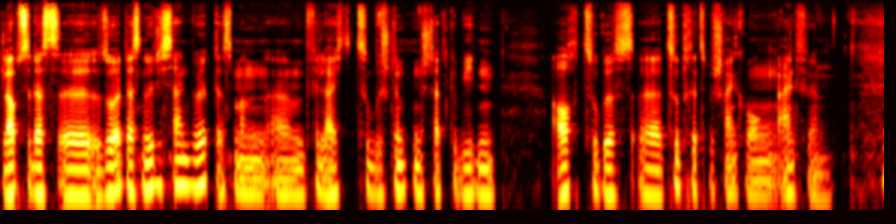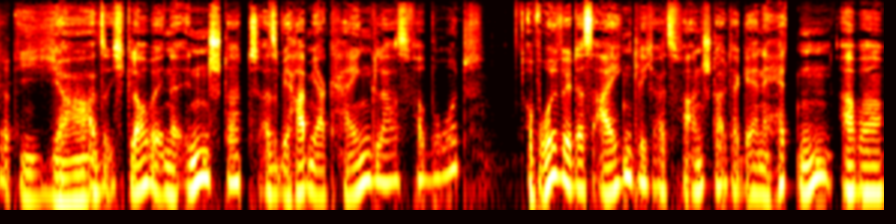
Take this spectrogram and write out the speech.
Glaubst du, dass äh, so etwas nötig sein wird, dass man ähm, vielleicht zu bestimmten Stadtgebieten auch Zugriffs, äh, Zutrittsbeschränkungen einführen wird? Ja, also ich glaube in der Innenstadt, also wir haben ja kein Glasverbot obwohl wir das eigentlich als Veranstalter gerne hätten, aber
